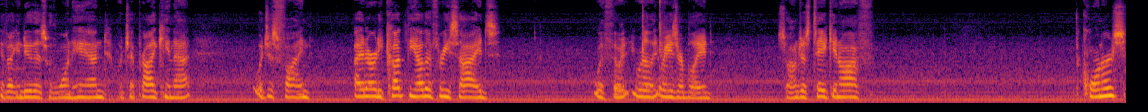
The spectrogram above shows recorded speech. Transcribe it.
if I can do this with one hand, which I probably cannot, which is fine. I had already cut the other three sides with the razor blade. So I'm just taking off corners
